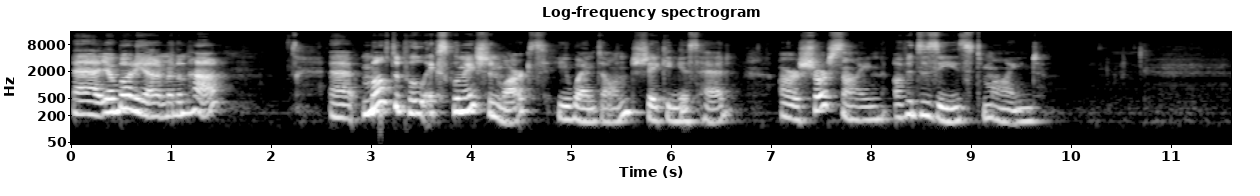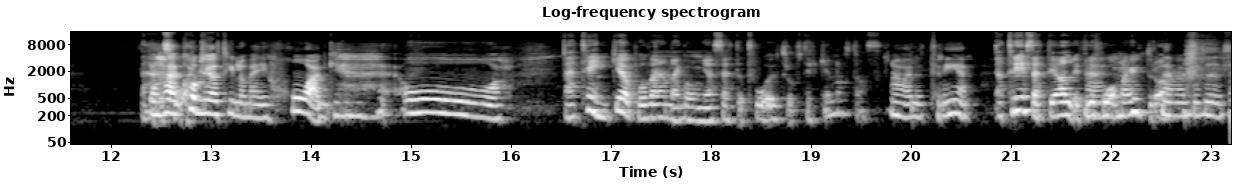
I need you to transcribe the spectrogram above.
Eh, jag börjar med den här. Eh, multiple exclamation marks, he went on, shaking his head, are a sure sign of a diseased mind. Det Det här, här är svårt. kommer jag till och med ihåg. Åh, Det här tänker jag på varenda gång jag sätter två utropstecken någonstans. ja, eller tre. Ja, tre sätter jag aldrig, för det Nej. får man ju inte då. Nej, men precis.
